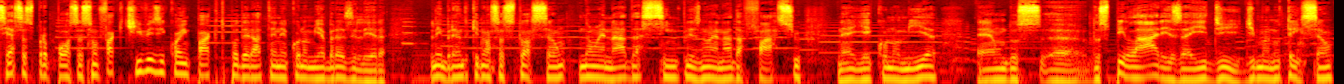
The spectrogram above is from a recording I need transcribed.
se essas propostas são factíveis e qual impacto poderá ter na economia brasileira. Lembrando que nossa situação não é nada simples, não é nada fácil, né, e a economia é um dos, uh, dos pilares aí de, de manutenção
